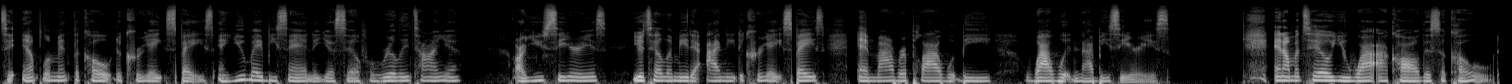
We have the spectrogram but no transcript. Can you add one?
to implement the code to create space. And you may be saying to yourself, Really, Tonya? Are you serious? You're telling me that I need to create space? And my reply would be, Why wouldn't I be serious? And I'm going to tell you why I call this a code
